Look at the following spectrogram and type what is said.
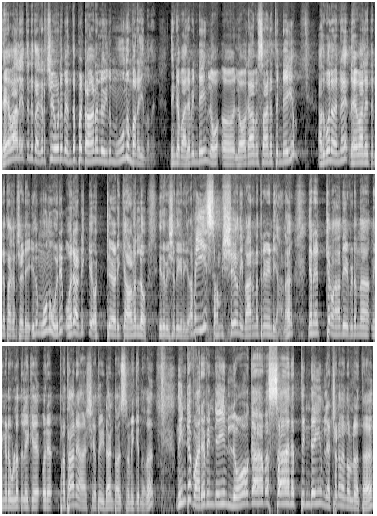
ദേവാലയത്തിന്റെ തകർച്ചയോട് ബന്ധപ്പെട്ടാണല്ലോ ഇത് മൂന്നും പറയുന്നത്. നിന്റെ വരവിന്റെയും ലോ ലോകാവസാനത്തിന്റെയും അതുപോലെ തന്നെ ദേവാലയത്തിന്റെ തകർച്ചയുടെയും. ഇത് മൂന്നും ഒരു ഒരടിക്ക് ഒറ്റ അടിക്കാണല്ലോ ഇത് വിശദീകരിക്കുന്നത്. അപ്പോൾ ഈ സംശയ നിവാരണത്തിന് വേണ്ടിയാണ് ഞാൻ ഏറ്റവും ആദ്യം ഇവിടുന്ന് നിങ്ങളുടെ ഉള്ളത്തിലേക്ക് ഒരു പ്രധാന ആശയത്തെ ഇടാൻ ശ്രമിക്കുന്നത്. നിന്റെ വരവിന്റെയും ലോകാവസാനത്തിന്റെയും ലക്ഷണം എന്നുള്ളിടത്ത്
